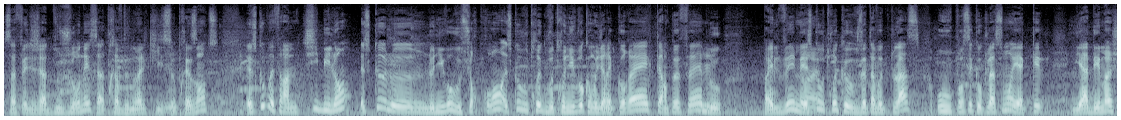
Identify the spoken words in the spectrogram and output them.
Ça fait déjà 12 journées, c'est la trêve de Noël qui se Mm. présente. Est-ce que vous pouvez faire un petit bilan? Est-ce que le, le niveau vous surprend? Est-ce que vous trouvez que votre niveau, comment dire, est correct, est un peu faible Mm. ou pas élevé? Mais est-ce que vous trouvez que vous êtes à votre place ou vous pensez qu'au classement, il y, a quel- il y a des matchs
